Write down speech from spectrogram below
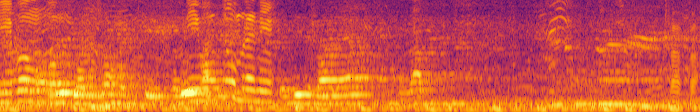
นี่เบิ่งผมรถยนต์ก็เป็นสิบนี่ผมซุ่มเลยนี่เป็นที่เรียบร้อยแล้วนะครับครับครับ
